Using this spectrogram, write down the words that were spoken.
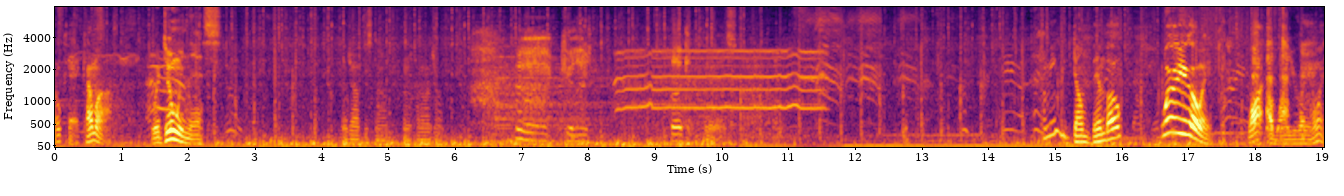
Okay, come on. We're doing this. I drop this down. How do I drop? Good. Fuck. Anyways. Come here, you dumb bimbo. Where are you going? Why? uh, why are you running away?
